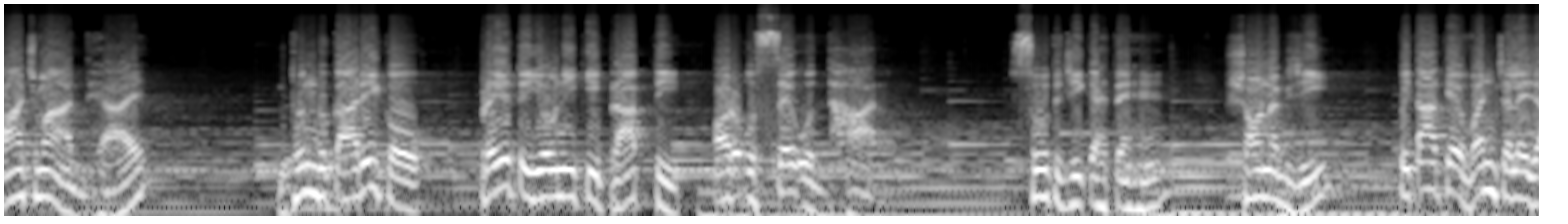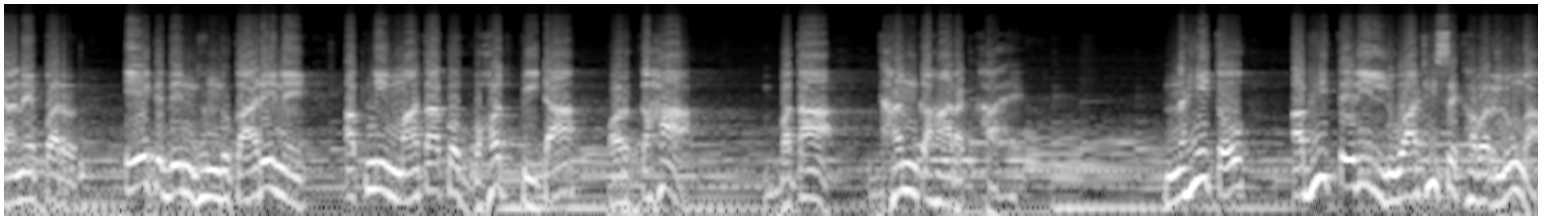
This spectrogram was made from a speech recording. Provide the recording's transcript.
पांचवा अध्याय, धुंधकारी को प्रेत योनि की प्राप्ति और उससे उद्धार। सूत जी कहते हैं, शौनक जी, पिता के वन चले जाने पर एक दिन धुंधकारी ने अपनी माता को बहुत पीटा और कहा, बता, धन कहाँ रखा है? नहीं तो अभी तेरी लुआठी से खबर लूँगा।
